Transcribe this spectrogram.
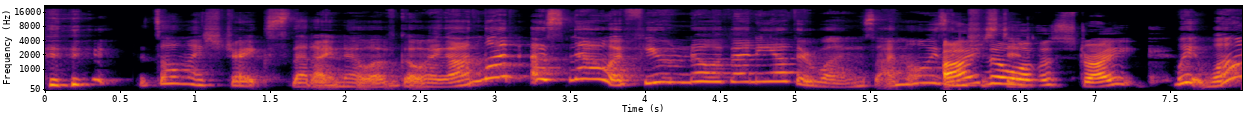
it's all my strikes that I know of going on. Let us know if you know of any other ones. I'm always I interested. know of a strike. Wait, what?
